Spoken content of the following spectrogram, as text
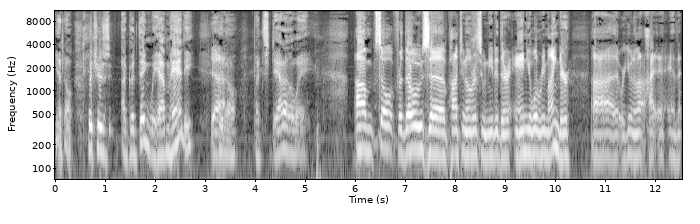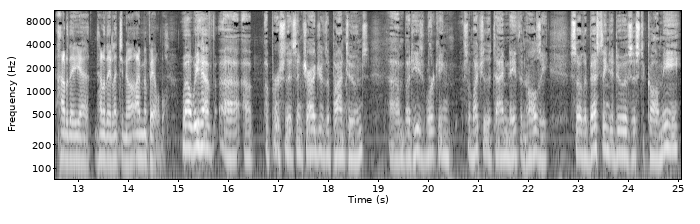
you know, which is a good thing. We have them handy, Yeah. you know, but stay out of the way. Um, so for those uh, pontoon owners who needed their annual reminder uh, that we're giving them out, how, and how do they uh, how do they let you know I'm available? Well, we have uh, a, a, person that's in charge of the pontoons, um, but he's working so much of the time, Nathan Halsey. So the best thing to do is just to call me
